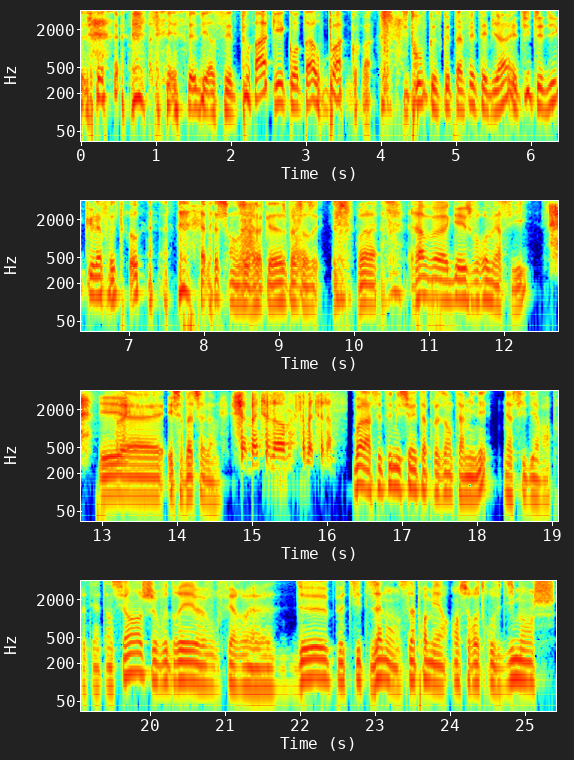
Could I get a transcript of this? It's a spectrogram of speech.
je veux dire, c'est toi qui es content ou pas, quoi. Tu trouves que ce que tu as fait est bien et tu te dis que la photo, elle a changé alors qu'elle n'a pas changé. Voilà. Rav Gay, je vous remercie. Et, euh, et Shabbat Shalom. Shabbat Shalom, Shabbat Shalom. Voilà, cette émission est à présent terminée. Merci d'y avoir prêté attention. Je voudrais euh, vous faire euh, deux petites annonces. La première, on se retrouve dimanche,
